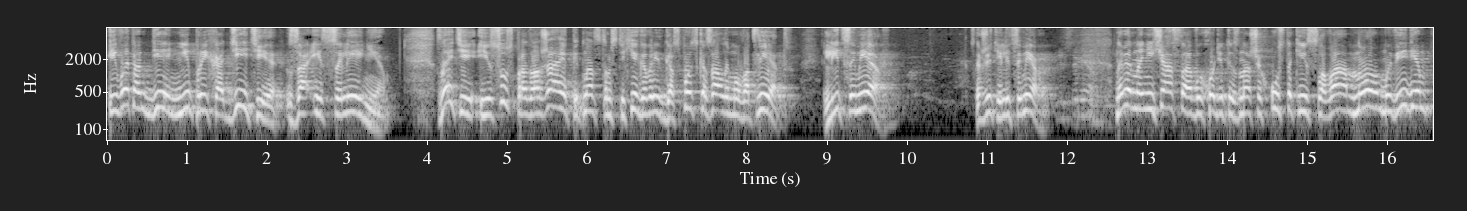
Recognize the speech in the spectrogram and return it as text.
и в этот день не приходите за исцелением. Знаете, Иисус продолжает, в 15 стихе говорит, Господь сказал ему в ответ, лицемер, скажите, лицемер, Наверное, не часто выходит из наших уст такие слова, но мы видим,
